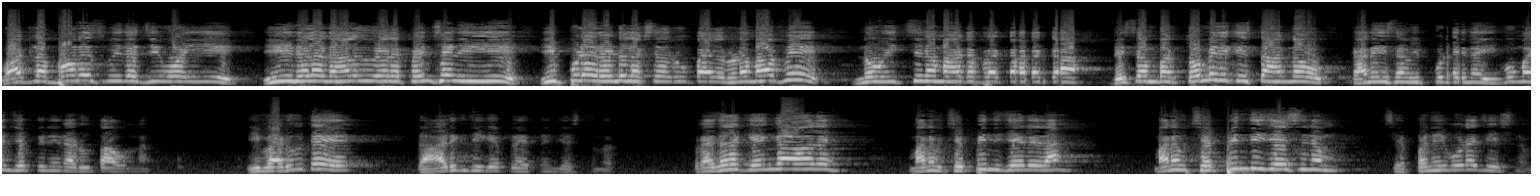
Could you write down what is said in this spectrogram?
వాట్ల బోనస్ మీద జీవో ఇయ్యి. ఈ నెల నాలుగు వేల పెన్షన్ ఇయ్యి. ఇప్పుడే రెండు లక్షల రూపాయల రుణమాఫీ. నువ్వు ఇచ్చిన మాట ప్రకారంగా డిసెంబర్ తొమ్మిదికి ఇస్తా అన్నావు. కనీసం ఇప్పుడైనా ఇవ్వమని చెప్పి నేను అడుగుతా ఉన్నా. ఇవి అడిగితే దాడికి దిగే ప్రయత్నం చేస్తున్నారు. ప్రజలకు ఏం కావాలి? మనం చెప్పింది చేయలేదా? మనం చెప్పింది చేసినాం. చెప్పని కూడా చేసినాం.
